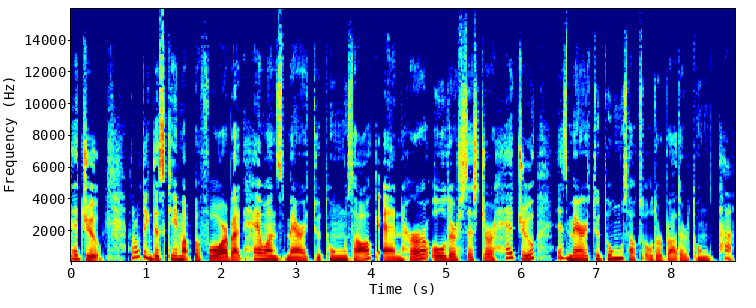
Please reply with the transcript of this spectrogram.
Haeju. I don't think this came up before, but Haewon's married to Dong-seok and her older sister Haeju is married to Dong-seok's older brother Dong-tak.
